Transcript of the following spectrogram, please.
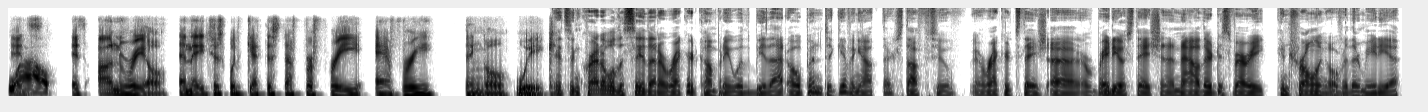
It's- Wow. It's unreal. And they just would get this stuff for free every single week. It's incredible to see that a record company would be that open to giving out their stuff to a record station, uh, a radio station, and now they're just very controlling over their media.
